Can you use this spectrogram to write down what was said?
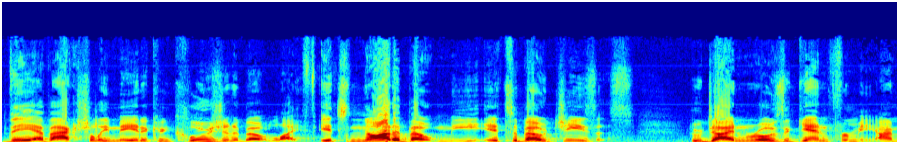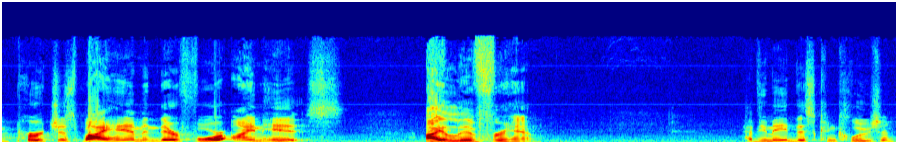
They have actually made a conclusion about life. It's not about me, it's about Jesus, who died and rose again for me. I'm purchased by him, and therefore I'm his. I live for him. Have you made this conclusion?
